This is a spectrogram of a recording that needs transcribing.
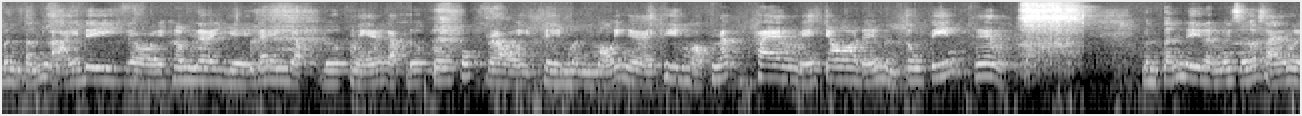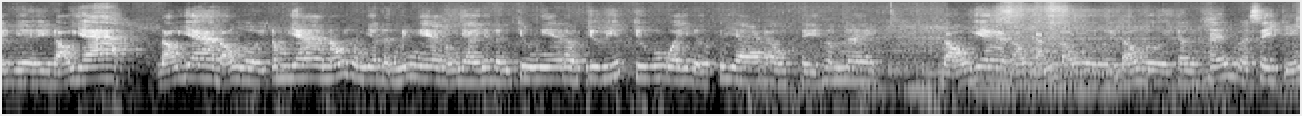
bình tĩnh lại đi. Rồi hôm nay về đây gặp được mẹ, gặp được cô phúc rồi, thì mình mỗi ngày thêm một nấc thang mẹ cho để mình tu tiến nha bình tĩnh đi rồi mẹ sửa soạn rồi về độ gia. Độ gia, độ người trong gia, nói trong gia đình mới nghe, còn giờ gia đình chưa nghe đâu, chưa biết, chưa có quay được cái gia đâu. Thì hôm nay độ gia độ cảnh, độ người độ người cần thế mà xây chuyển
